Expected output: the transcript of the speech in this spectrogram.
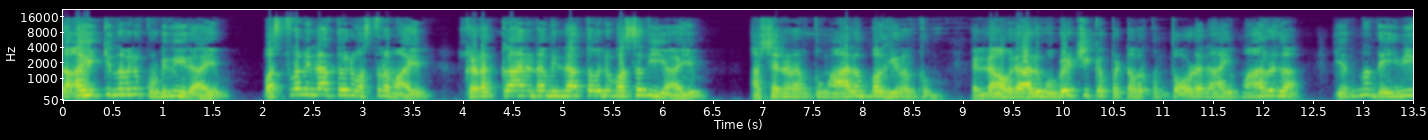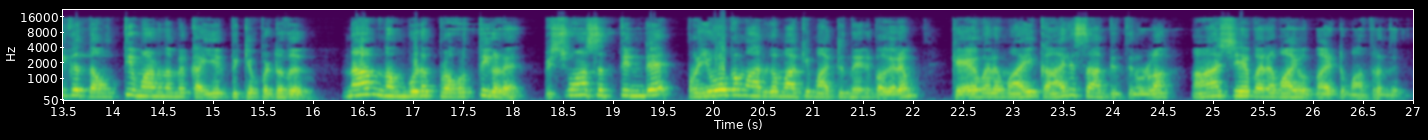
ദാഹിക്കുന്നവന് കുടിനീരായും വസ്ത്രമില്ലാത്തവന് വസ്ത്രമായും കിടക്കാനിടമില്ലാത്തവന് വസതിയായും അശരണർക്കും ആലംബഹീനർക്കും എല്ലാവരാലും ഉപേക്ഷിക്കപ്പെട്ടവർക്കും തോഴനായി മാറുക എന്ന ദൈവിക ദൗത്യമാണ് നമ്മൾ കയ്യേൽപ്പിക്കപ്പെട്ടത് നാം നമ്മുടെ പ്രവൃത്തികളെ വിശ്വാസത്തിന്റെ പ്രയോഗമാർഗമാക്കി മാറ്റുന്നതിന് പകരം കേവലമായി കാര്യസാധ്യത്തിനുള്ള ആശയപരമായ ഒന്നായിട്ട് മാത്രം കരുതും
